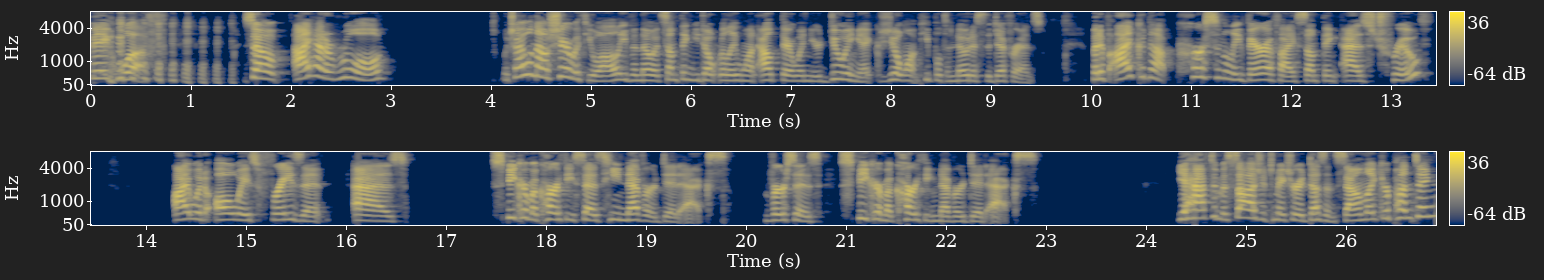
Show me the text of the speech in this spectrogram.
Big woof. so I had a rule, which I will now share with you all, even though it's something you don't really want out there when you're doing it because you don't want people to notice the difference. But if I could not personally verify something as true, I would always phrase it as Speaker McCarthy says he never did X versus Speaker McCarthy never did X. You have to massage it to make sure it doesn't sound like you're punting,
